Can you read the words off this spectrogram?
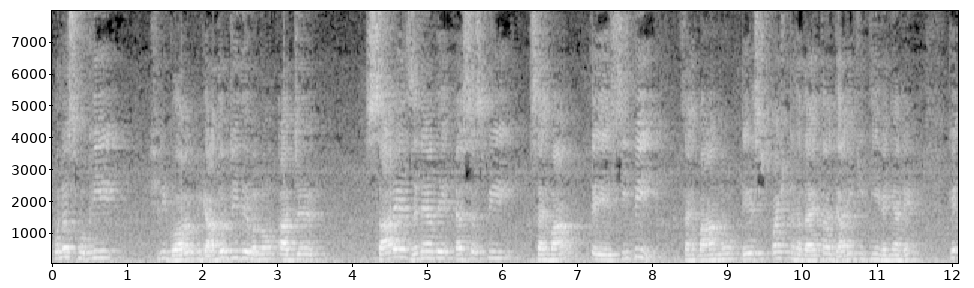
ਪੁਲਿਸ ਮੁਖੀ ਸ਼੍ਰੀ ਗੌਰਵ ਯਾਦਵ ਜੀ ਦੇ ਵੱਲੋਂ ਅੱਜ ਸਾਰੇ ਜ਼ਿਲ੍ਹਿਆਂ ਦੇ ਐਸਐਸਪੀ ਸਹਿਬਾਨ ਤੇ ਸੀਪੀ ਸਹਿਬਾਨ ਨੂੰ ਇਹ ਸਪਸ਼ਟ ਹਦਾਇਤਾਂ ਜਾਰੀ ਕੀਤੀਆਂ ਗਈਆਂ ਨੇ ਕਿ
